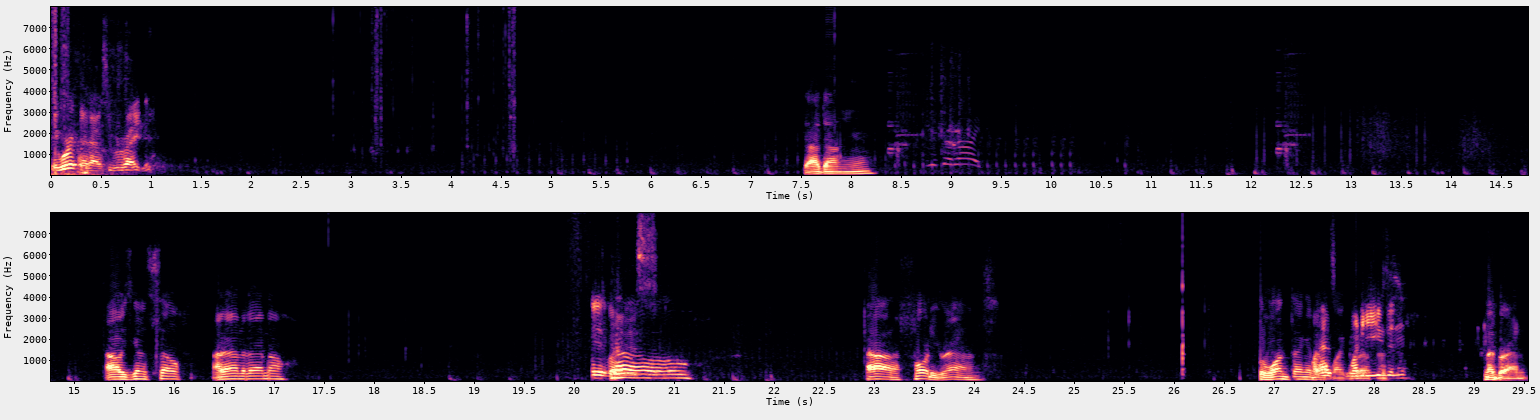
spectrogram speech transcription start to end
They were at that house. You were right. Guy down here. Here's our ride. Oh, he's gonna self. I'm out of ammo. It is what it is. No. Ah, 40 rounds. The one thing I What, don't has, like what are you using? My Bren.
